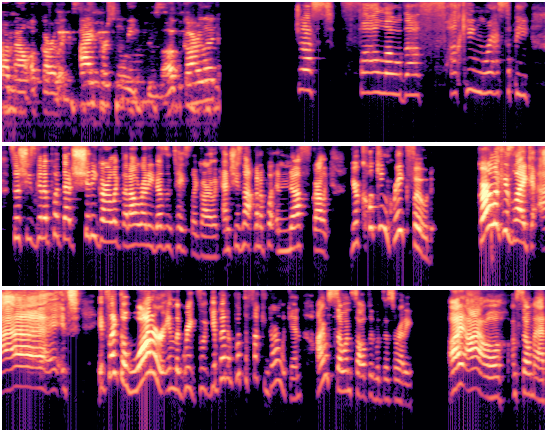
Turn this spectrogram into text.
amount of garlic. I personally love garlic. Just follow the fucking recipe. So she's gonna put that shitty garlic that already doesn't taste like garlic, and she's not gonna put enough garlic. You're cooking Greek food. Garlic is like uh, it's it's like the water in the Greek food. You better put the fucking garlic in. I'm so insulted with this already. I I oh, I'm so mad.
